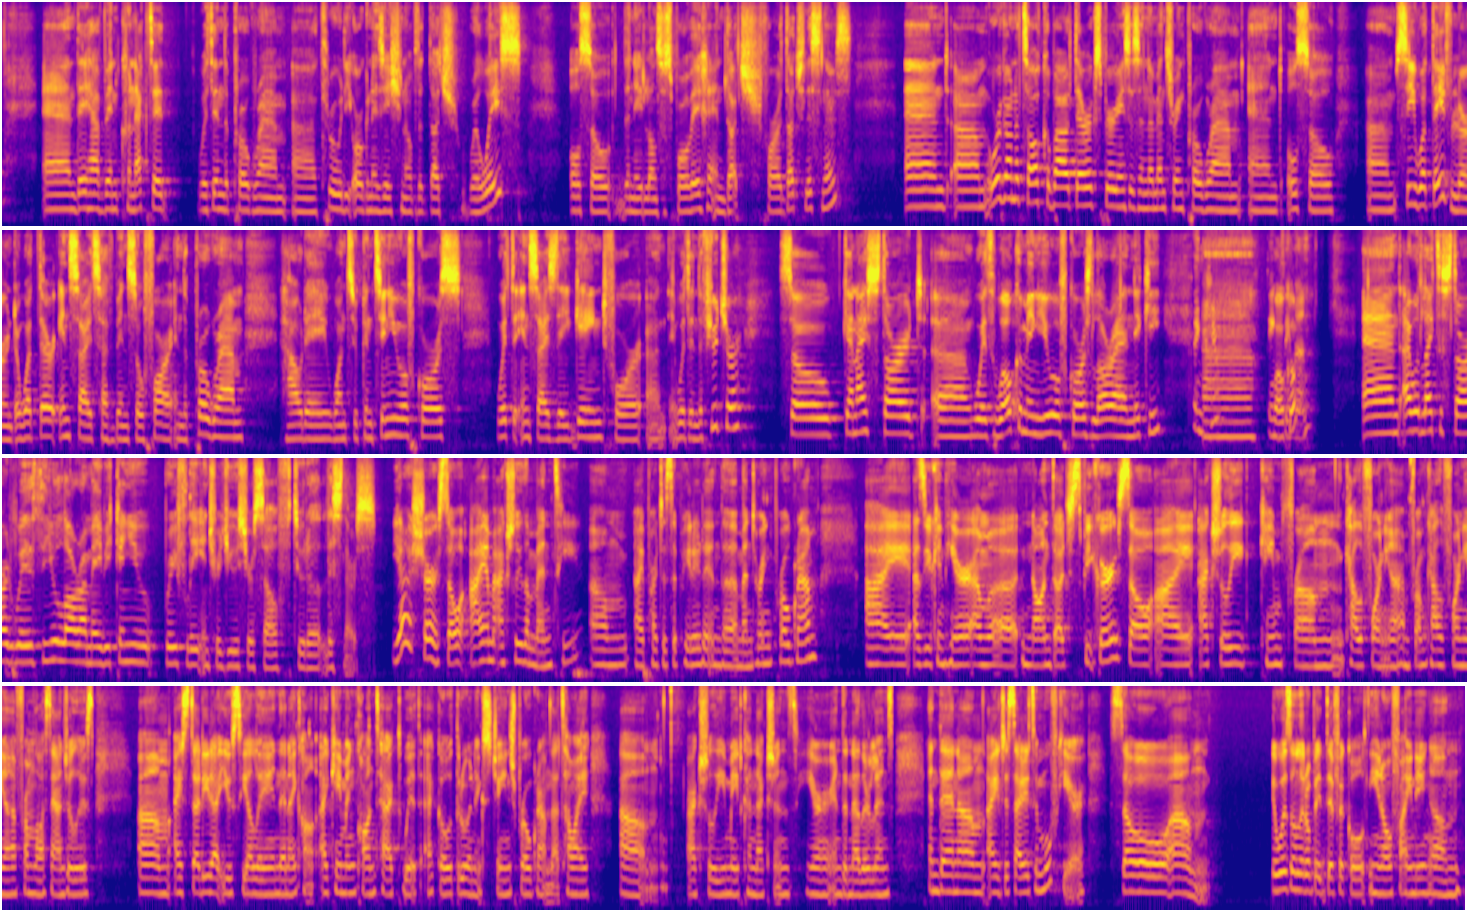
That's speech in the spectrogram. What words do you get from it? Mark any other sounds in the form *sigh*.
And they have been connected within the program uh, through the organization of the Dutch Railways, also the Nederlandse Spoorwegen in Dutch for our Dutch listeners. And um, we're going to talk about their experiences in the mentoring program and also um, see what they've learned and what their insights have been so far in the program how they want to continue, of course, with the insights they gained for uh, within the future. So, can I start uh, with welcoming you, of course, Laura and Nicky? Thank you. Uh, Thanks, welcome. And I would like to start with you, Laura. Maybe can you briefly introduce yourself to the listeners? Yeah, sure. So I am actually the mentee. Um, I participated in the mentoring program. I, as you can hear, I'm a non Dutch speaker. So I actually came from California. I'm from California, from Los Angeles. Um, I studied at UCLA and then I, con- I came in contact with ECHO through an exchange program. That's how I um, actually made connections here in the Netherlands. And then um, I decided to move here. So um, it was a little bit difficult, you know, finding um,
